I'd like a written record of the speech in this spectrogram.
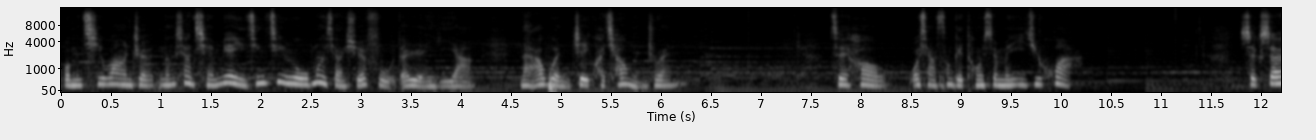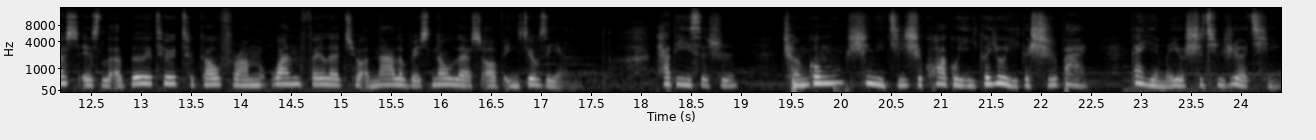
我们期望着能像前面已经进入梦想学府的人一样，拿稳这块敲门砖。最后，我想送给同学们一句话：Success is the ability to go from one failure to another with no less of enthusiasm。它的意思是，成功是你即使跨过一个又一个失败，但也没有失去热情。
